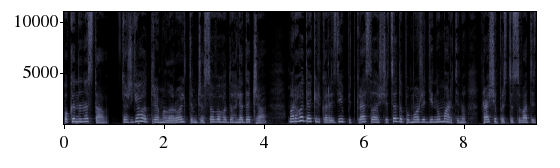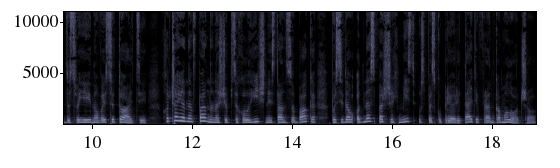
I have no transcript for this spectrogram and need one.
поки не настав. Тож я отримала роль тимчасового доглядача. Марго декілька разів підкреслила, що це допоможе Діну Мартіну краще пристосуватись до своєї нової ситуації, хоча я не впевнена, що психологічний стан собаки посідав одне з перших місць у списку пріоритетів Френка молодшого.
